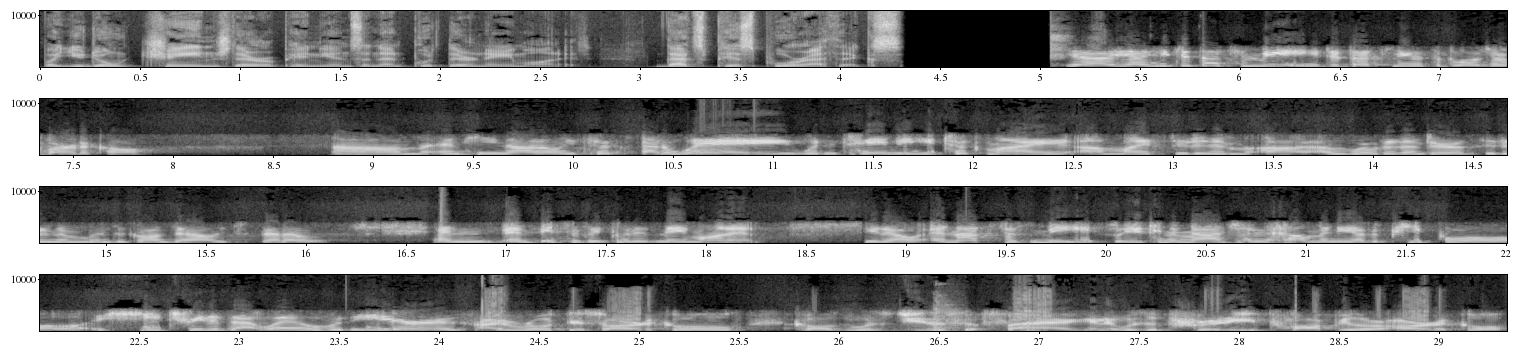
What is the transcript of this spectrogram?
but you don't change their opinions and then put their name on it. That's piss poor ethics. Yeah, yeah, he did that to me. He did that to me with the blowjob article. Um, and he not only took that away, wouldn't pay me. He took my um, my pseudonym. Uh, I wrote it under a pseudonym, Linda Gondal. He took that out, and and basically put his name on it. You know, and that's just me. So you can imagine how many other people he treated that way over the years. I wrote this article called "Was Jesus a Fag?" and it was a pretty popular article.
